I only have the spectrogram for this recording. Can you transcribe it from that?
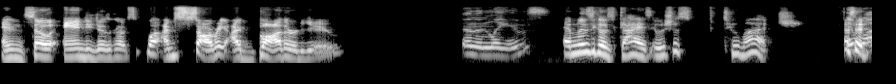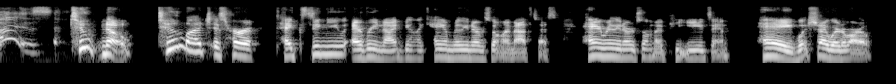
And so Andy just goes, Well, I'm sorry I bothered you. And then leaves. And Lizzie goes, Guys, it was just too much. I it said, was. too no too much is her texting you every night being like hey i'm really nervous about my math test hey i'm really nervous about my pe exam hey what should i wear tomorrow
